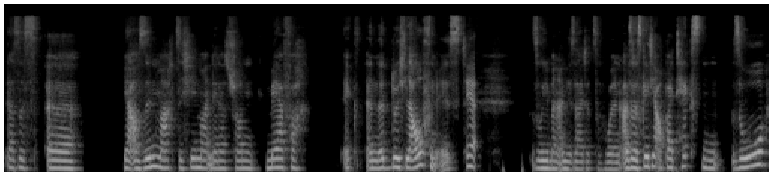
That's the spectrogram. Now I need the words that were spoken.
dass es äh, ja auch Sinn macht, sich jemanden, der das schon mehrfach äh, ne, durchlaufen ist, ja. so jemanden an die Seite zu holen. Also das geht ja auch bei Texten so,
